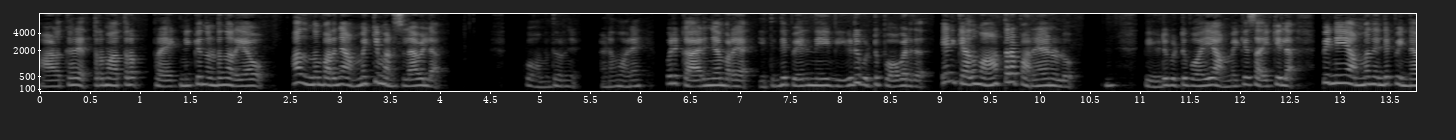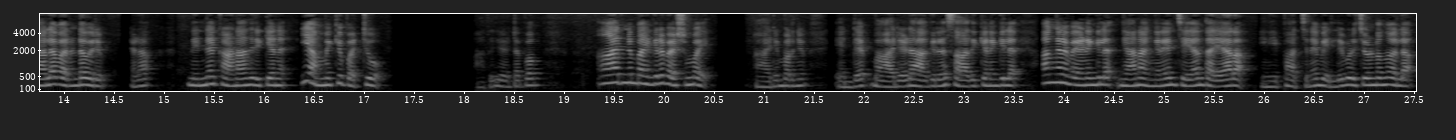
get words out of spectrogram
ആൾക്കാർ എത്രമാത്രം പ്രയത്നിക്കുന്നുണ്ടെന്നറിയാവോ? അതൊന്നും പറഞ്ഞ അമ്മയ്ക്ക് മനസ്സിലാവില്ല. കോമതി പറഞ്ഞു എടാ മോനെ ഒരു കാര്യം ഞാൻ പറയാം. ഇതിന്റെ പേര് നീ വീട് വിട്ടു പോവരുത്. എനിക്കത് മാത്രമേ പറയാനുള്ളൂ. വീട് വിട്ടു പോയ അമ്മയ്ക്ക് സഹിക്കില്ല. പിന്നെ ഈ അമ്മ നിന്റെ പിന്നാലെ വരേണ്ട വരും. എടാ നിന്നെ കാണാതിരിക്കാൻ ഈ അമ്മയ്ക്ക് പറ്റുമോ അത് കേട്ടപ്പം ആരിനും ഭയങ്കര വിഷമമായി. ആര്യം പറഞ്ഞു എന്റെ ഭാര്യയുടെ ആഗ്രഹം സാധിക്കണമെങ്കിൽ അങ്ങനെ വേണമെങ്കിൽ ഞാൻ അങ്ങനെയും ചെയ്യാൻ തയ്യാറാ. ഇനിയിപ്പോൾ അച്ഛനെ വെല്ലുവിളിച്ചുകൊണ്ടൊന്നുമല്ല.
